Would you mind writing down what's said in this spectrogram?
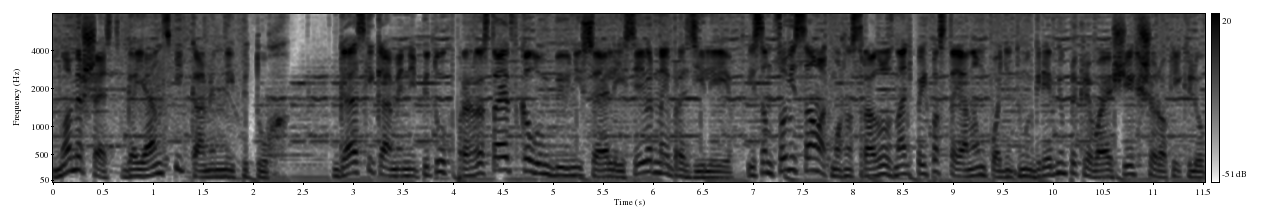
Номер 6. Гаянский каменный петух. Гайский каменный петух прорастает в Колумбии, Венесуэле и Северной Бразилии. И самцов и самок можно сразу узнать по их постоянному поднятому гребню, прикрывающий их широкий клюв.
